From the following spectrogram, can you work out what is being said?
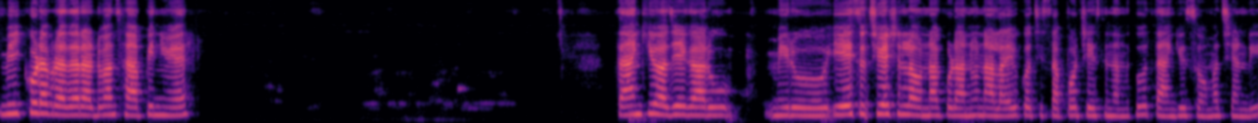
మీకు కూడా brother advance happy new year. Thank you Ajay garu. మీరు ఏ సిచ్యువేషన్లో ఉన్నా కూడాను నా లైవ్కి వచ్చి సపోర్ట్ చేసినందుకు థ్యాంక్ యూ సో మచ్ అండి.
